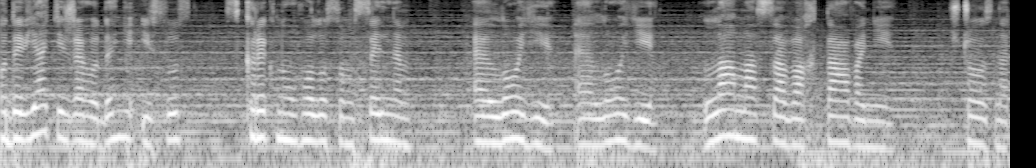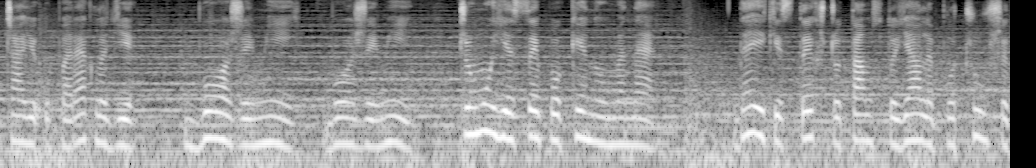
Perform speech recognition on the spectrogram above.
О дев'ятій же годині Ісус скрикнув голосом сильним Елої, Елої, лама савахтавані що означає у перекладі Боже мій, Боже мій, чому єси покинув мене? Деякі з тих, що там стояли, почувши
